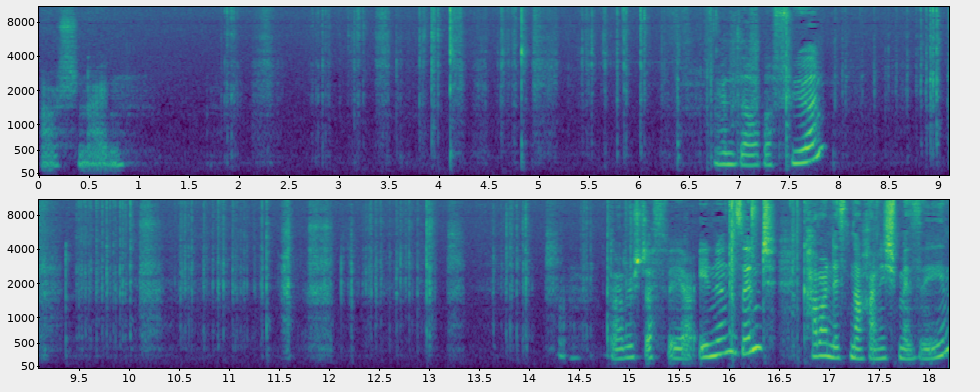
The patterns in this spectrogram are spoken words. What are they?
ausschneiden. Dann sauber führen. Dadurch, dass wir ja innen sind, kann man es nachher nicht mehr sehen,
